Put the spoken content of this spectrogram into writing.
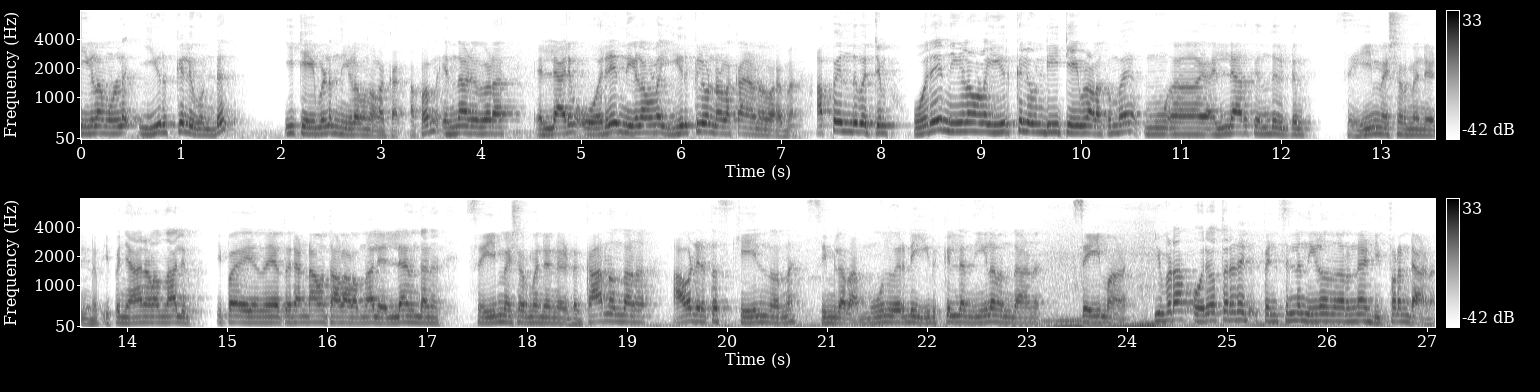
നീളമുള്ള ഈർക്കൽ കൊണ്ട് ഈ ടേബിളിൽ നീളം അളക്കാൻ. അപ്പം എന്താണ് ഇവിടെ എല്ലാവരും ഒരേ നീളമുള്ള ഈർക്കൽ കൊണ്ട് അളക്കാനാണ് പറയുന്നത്. അപ്പോൾ എന്ത് പറ്റും? ഒരേ നീളമുള്ള ഈർക്കൽ കൊണ്ട് ഈ ടേബിൾ അളക്കുമ്പോൾ എല്ലാവർക്കും എന്ത് കിട്ടും? സെയിം മെഷർമെന്റ് ഉണ്ട്. ഇപ്പം ഞാൻ അളന്നാലും ഇപ്പം നേരത്തെ രണ്ടാമത്തെ ആൾ അളന്നാലും എല്ലാം എന്താണ്? സെയിം മെഷർമെന്റ് തന്നെ കിട്ടും. കാരണം എന്താണ്? അവിടെ എടുത്ത സ്കെയിൽ എന്ന് പറഞ്ഞാൽ സിമിലറാണ് മൂന്ന് പേരുടെ ഇരുക്കലിന്റെ നീളം എന്താണ്? സെയിം ആണ്. ഇവിടെ ഓരോരുത്തരുടെ പെൻസിലിന്റെ നീളം എന്ന് പറഞ്ഞാൽ ഡിഫറന്റ് ആണ്.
